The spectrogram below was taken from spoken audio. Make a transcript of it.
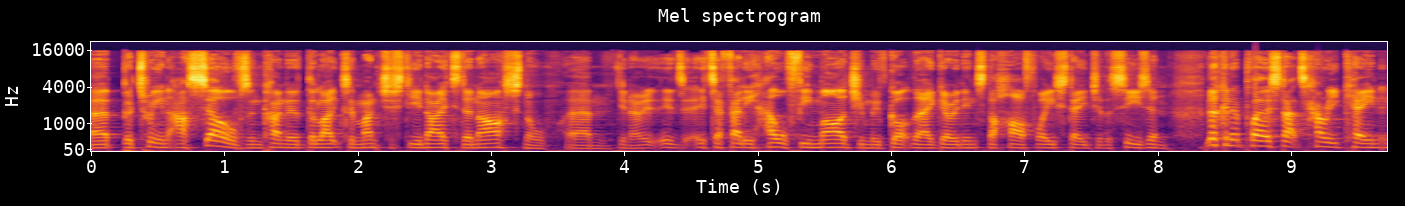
uh, between ourselves and kind of the likes of Manchester United and Arsenal. Um, you know, it's, it's a fairly healthy margin we've got there going into the halfway stage of the season. Looking at player stats, Harry Kane,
